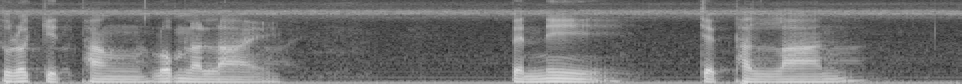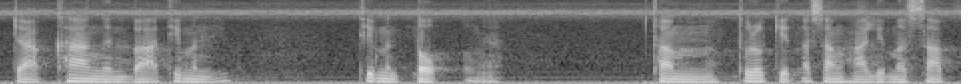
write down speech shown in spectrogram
ธุรกิจพังล้มละลาย เป็นหนี้เจ็ดพันล้าน จากค่าเงินบาทที่มันที่มันตกนะทำธุรกิจอสังหาริมทรัพย์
